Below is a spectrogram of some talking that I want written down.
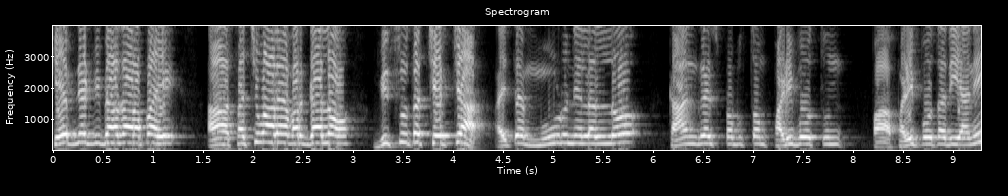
కేబినెట్ విభేదాలపై సచివాలయ వర్గాల్లో విస్తృత చర్చ. అయితే మూడు నెలల్లో కాంగ్రెస్ ప్రభుత్వం పడిపోతు పడిపోతుంది అని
